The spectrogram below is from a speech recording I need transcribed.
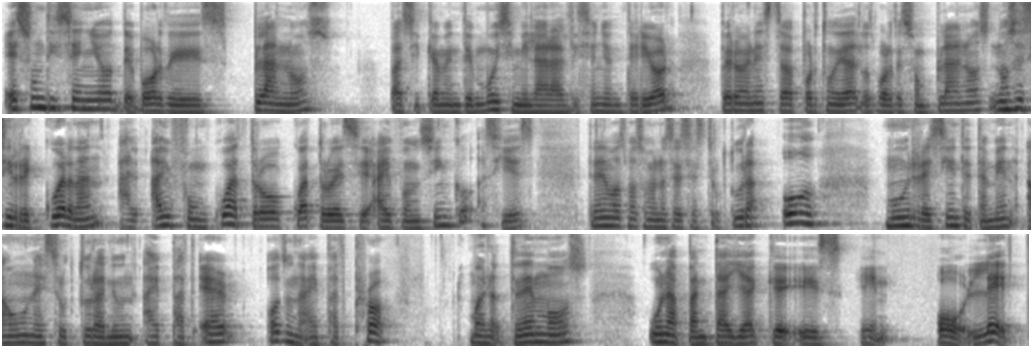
Es un diseño de bordes planos, básicamente muy similar al diseño anterior, pero en esta oportunidad los bordes son planos. No sé si recuerdan al iPhone 4, 4S, iPhone 5, así es, tenemos más o menos esa estructura o muy reciente también a una estructura de un iPad Air o de un iPad Pro. Bueno, tenemos una pantalla que es en OLED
